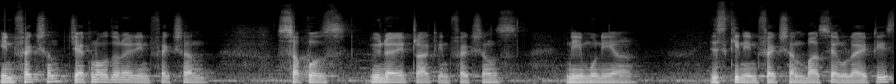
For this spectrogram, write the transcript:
ইনফেকশন যে কোনো ধরনের infection suppose urinary tract infections pneumonia skin infection বা সেলুলাইটিস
